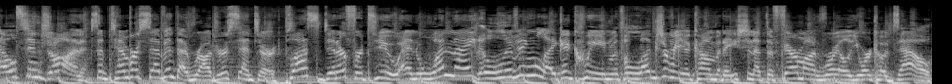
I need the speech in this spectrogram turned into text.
Elton John, September 7th at Rogers Centre. Plus dinner for two and one night living like a queen with luxury accommodation at the Fairmont Royal York Hotel.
